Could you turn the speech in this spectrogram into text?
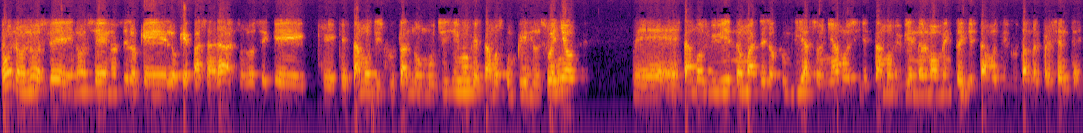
Bueno, no sé, no sé, no sé lo que lo que pasará. Solo sé que, que, estamos disfrutando muchísimo, que estamos cumpliendo un sueño eh, estamos viviendo más de lo que un día soñamos y estamos viviendo el momento y estamos disfrutando el presente.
